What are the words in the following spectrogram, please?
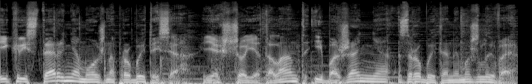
І крізь терня можна пробитися, якщо є талант і бажання зробити неможливе.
